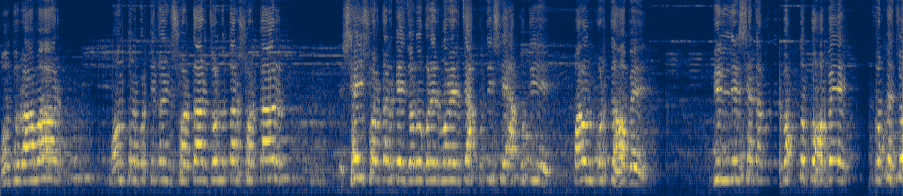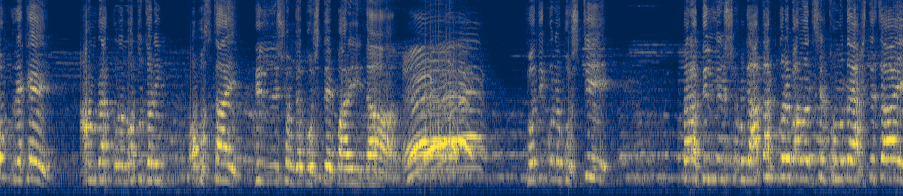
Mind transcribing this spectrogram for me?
বন্ধুরা আমার, অন্তর্বর্তীকালীন সরকার, জনতার সরকার, সেই সরকারকে জনগণের মনের যে আকুতি সেই আকুতি পালন করতে হবে। দিল্লির সাথে আমাদের বক্তব্য হবে। চোখে চোখ রেখে আমরা কোনো নতজনী অবস্থায় দিল্লির সঙ্গে বসতে পারি না। যদি কোনো গোষ্ঠী তারা দিল্লির সঙ্গে আঘাত করে বাংলাদেশের ক্ষমতায় আসতে চায়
